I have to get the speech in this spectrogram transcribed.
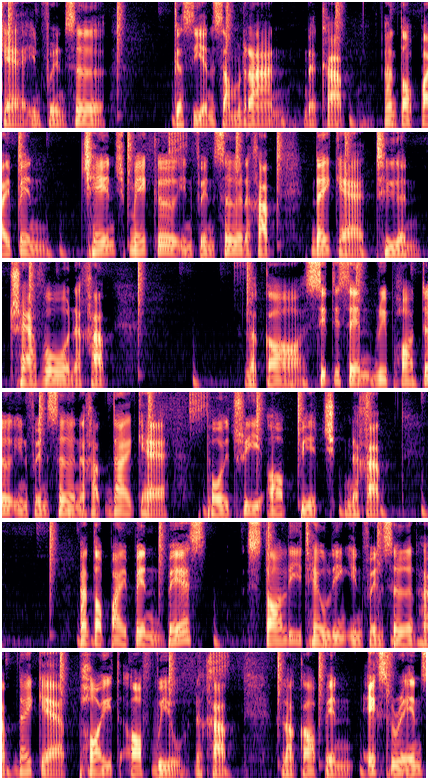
แก่ Influencer เกษียณสำราญนะครับอันต่อไปเป็น Change Maker Influencer นะครับ ได้แก่เทือน Travel นะครับ แล้วก็ Citizen Reporter Influencer นะครับ ได้แก่ Poetry of Beach นะครับ อันต่อไปเป็น Best Storytelling Influencer นะครับ ได้แก่ Point of View นะครับ แล้วก็เป็น Experience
